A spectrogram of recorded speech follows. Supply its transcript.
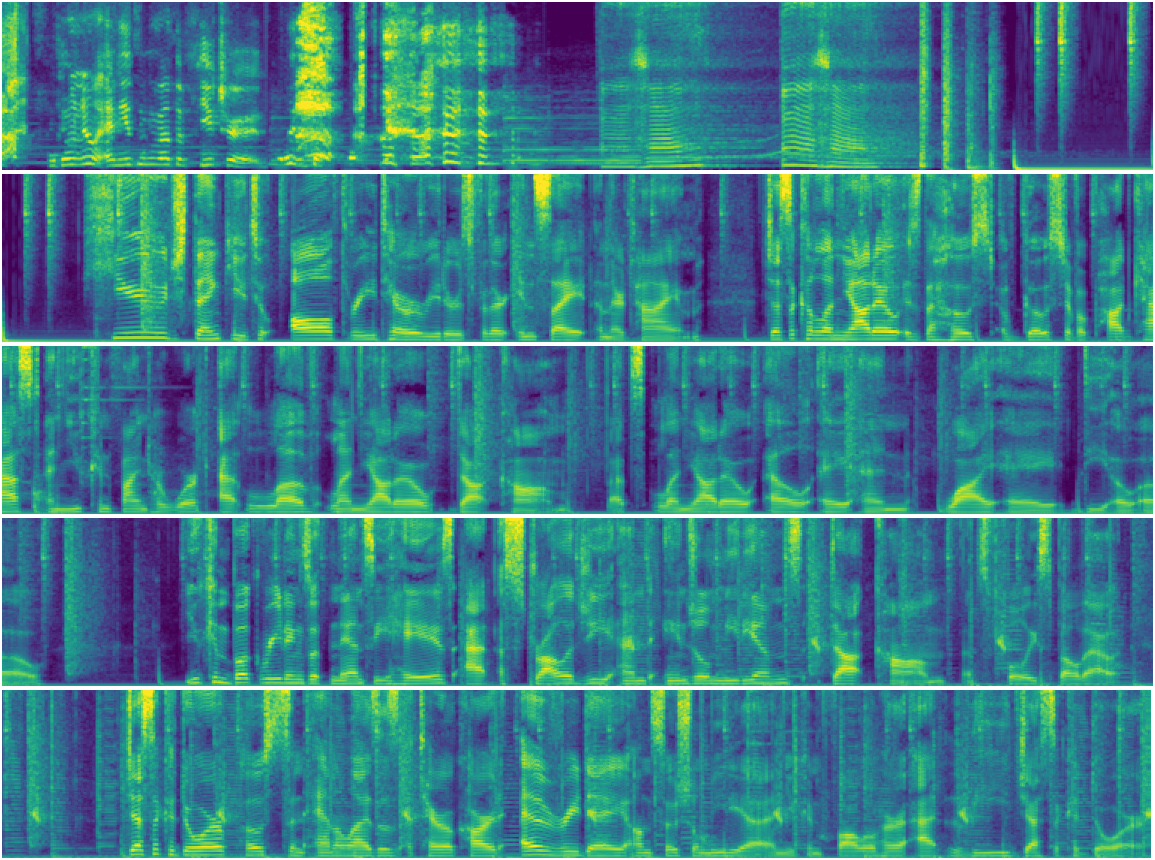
I don't know anything about the future. mm-hmm. Mm-hmm. Huge thank you to all three tarot readers for their insight and their time. Jessica Lanyadoo is the host of Ghost of a Podcast, and you can find her work at lovelanyadoo.com. That's Lanyadoo, L A N Y A D O O. You can book readings with Nancy Hayes at astrologyandangelmediums.com. That's fully spelled out. Jessica Dore posts and analyzes a tarot card every day on social media, and you can follow her at the Jessica Dore.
